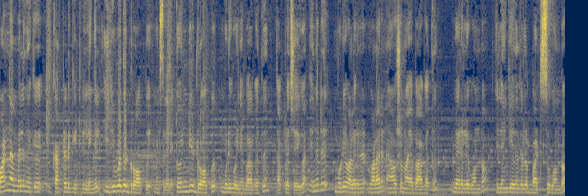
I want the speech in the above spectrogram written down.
വൺ എം എൽ നിങ്ങൾക്ക് കറക്റ്റായിട്ട് കിട്ടിയിട്ടില്ലെങ്കിൽ ഇരുപത് ഡ്രോപ്പ് മനസ്സിലായില്ലേ? ട്വന്റി ഡ്രോപ്പ് മുടി കൊഴിഞ്ഞ ഭാഗത്ത് അപ്ലൈ ചെയ്യുക. എന്നിട്ട് മുടി വളരാൻ വളരാൻ ആവശ്യമായ ഭാഗത്ത് വിരൽ കൊണ്ടോ ഇല്ലെങ്കിൽ ഏതെങ്കിലും ബഡ്സ് കൊണ്ടോ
